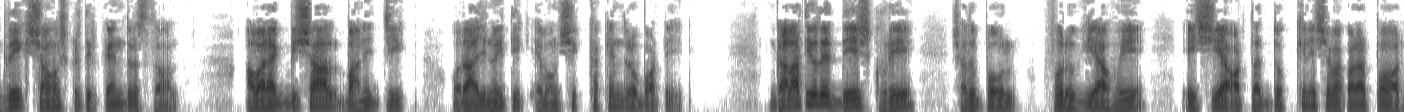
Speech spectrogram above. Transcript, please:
গ্রিক সংস্কৃতির কেন্দ্রস্থল। আবার এক বিশাল বাণিজ্যিক ও রাজনৈতিক এবং শিক্ষা কেন্দ্র বটে। গালাতীয়দের দেশ ঘুরে সাধু পৌল ফরুগিয়া হয়ে এশিয়া অর্থাৎ দক্ষিণে সেবা করার পর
